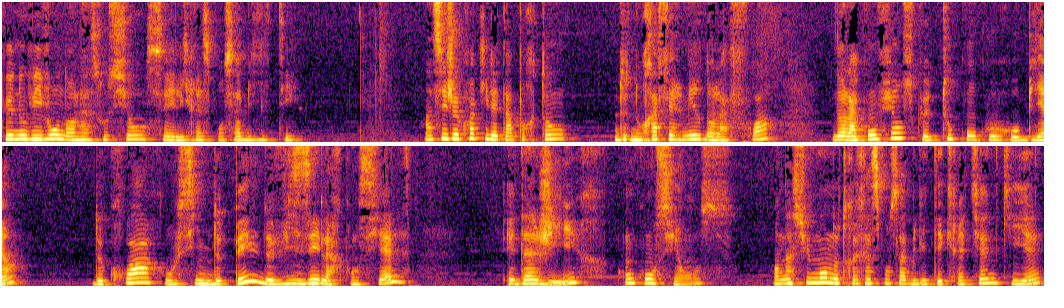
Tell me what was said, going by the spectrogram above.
que nous vivons dans l'insouciance et l'irresponsabilité. Ainsi, je crois qu'il est important de nous raffermir dans la foi, dans la confiance que tout concourt au bien, de croire au signe de paix, de viser l'arc-en-ciel et d'agir en conscience, en assumant notre responsabilité chrétienne qui est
